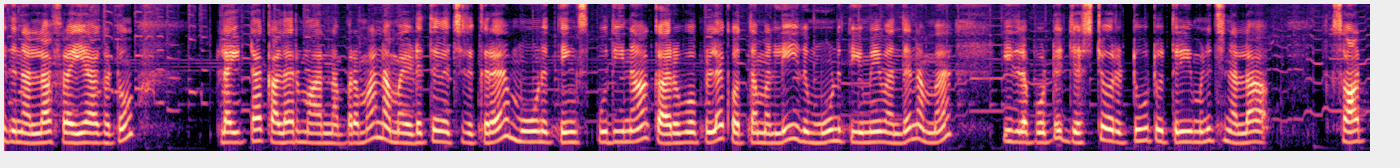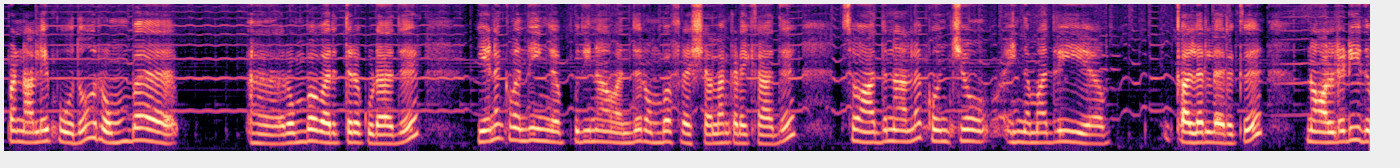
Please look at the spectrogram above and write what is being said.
இது நல்லா ஃப்ரை ஆகட்டும். லைட்டாக கலர் மாறின அப்புறமா நம்ம எடுத்து வச்சுருக்கிற மூணு திங்ஸ் புதினா கருவேப்பிலை கொத்தமல்லி இது மூணுத்தையுமே வந்து நம்ம இதில் போட்டு ஜஸ்ட் ஒரு டூ டு த்ரீ மினிட்ஸ் நல்லா சாட் பண்ணாலே போதும். ரொம்ப ரொம்ப வறுத்துடக்கூடாது எனக்கு வந்து இங்கே புதினா வந்து ரொம்ப ஃப்ரெஷ்ஷாலாம் கிடைக்காது. ஸோ அதனால் கொஞ்சம் இந்த மாதிரி கலரில் இருக்குது நான் ஆல்ரெடி இது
